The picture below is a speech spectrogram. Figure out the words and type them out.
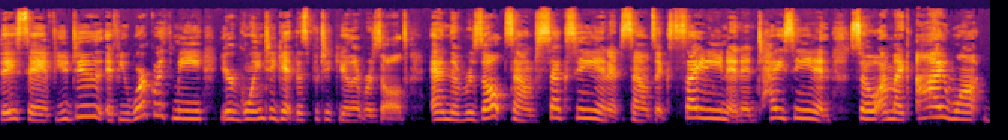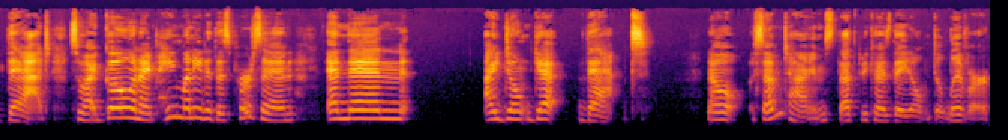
They say if you do if you work with me, you're going to get this particular result. And the result sounds sexy and it sounds exciting and enticing and so I'm like, I want that. So I go and I pay money to this person and then I don't get that. Now, sometimes that's because they don't deliver,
